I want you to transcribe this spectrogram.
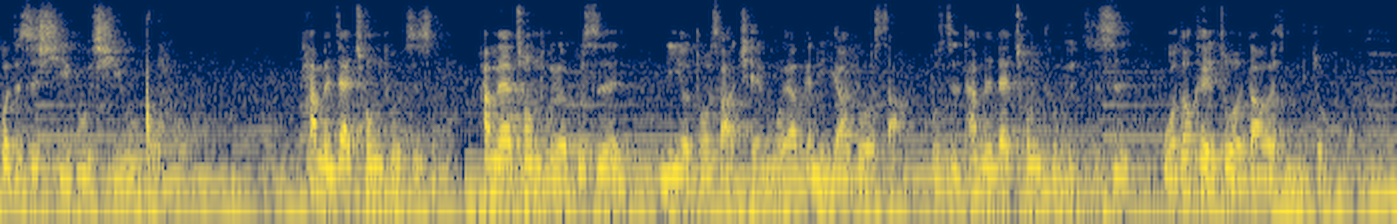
或者是媳妇欺负婆婆。他们在冲突的是什么？他们在冲突的不是你有多少钱，我要跟你要多少，不是。他们在冲突的只是我都可以做得到，为什么你做不到？嗯，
